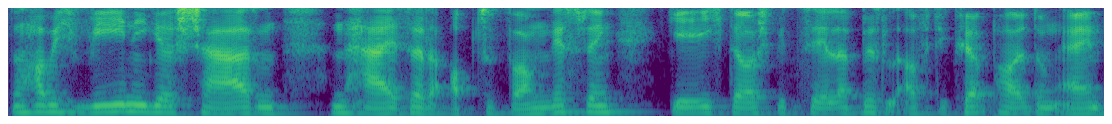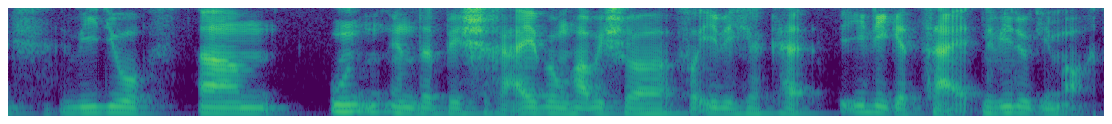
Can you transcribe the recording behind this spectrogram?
dann habe ich weniger Chancen, einen Heiser abzufangen. Deswegen gehe ich da speziell ein bisschen auf die Körperhaltung ein. Video ähm, Unten in der Beschreibung habe ich schon vor ewiger, ewiger Zeit ein Video gemacht.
